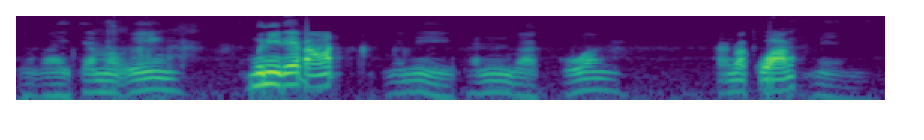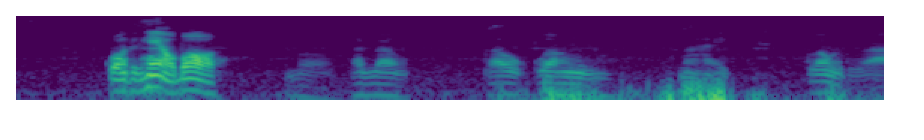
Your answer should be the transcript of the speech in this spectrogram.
เอาไว้จำเอาเอง มือนี้เด้ป้าออด มันนี่พันว่ากวางพันว่ากวางแม่นกวางถึงแห้วบ่บ่พันเราเขาเอากวางมาให้กวางแบบว่า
